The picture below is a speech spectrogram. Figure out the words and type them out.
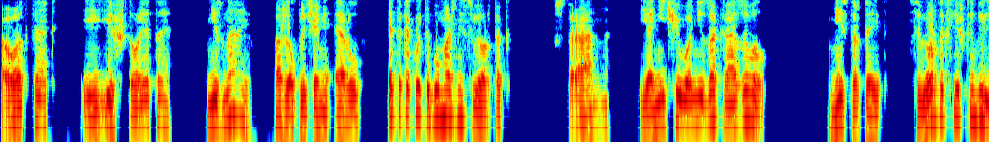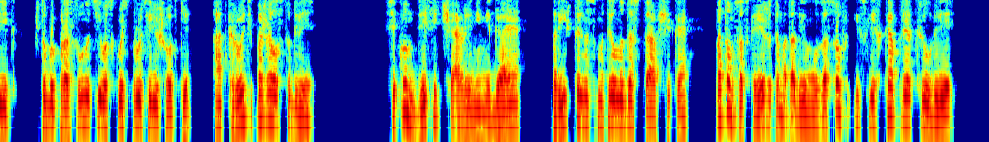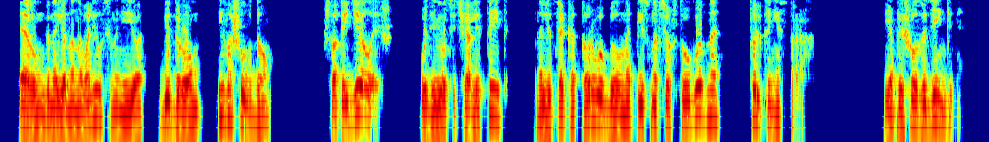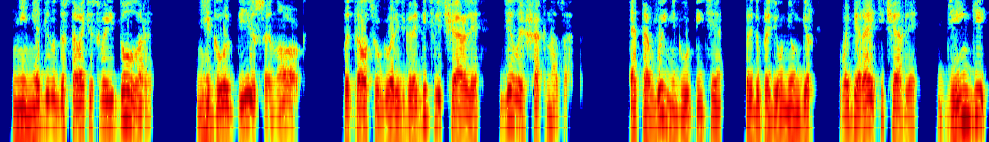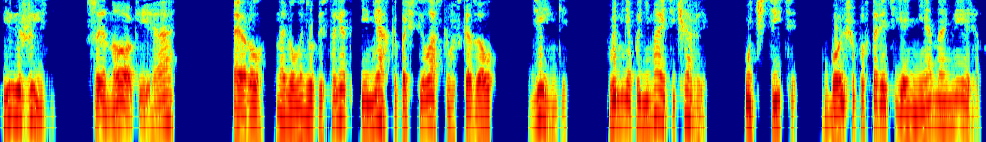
«Вот как? И, и что это?» «Не знаю», — пожал плечами Эрл. «Это какой-то бумажный сверток». «Странно. Я ничего не заказывал». «Мистер Тейт, сверток слишком велик, чтобы просунуть его сквозь прутья решетки. Откройте, пожалуйста, дверь». Секунд десять Чарли, не мигая, пристально смотрел на доставщика, потом со скрежетом отодвинул засов и слегка приоткрыл дверь. Эрл мгновенно навалился на нее бедром и вошел в дом. «Что ты делаешь?» – удивился Чарли Тейт, на лице которого было написано все, что угодно, только не страх. «Я пришел за деньгами. Немедленно доставайте свои доллары». «Не глупи, сынок», – пытался уговорить грабителя Чарли, делая шаг назад. «Это вы не глупите», — предупредил Мюнгер. «Выбирайте, Чарли, деньги или жизнь». «Сынок, я...» Эрл навел на него пистолет и мягко, почти ласково сказал. «Деньги. Вы меня понимаете, Чарли? Учтите, больше повторять я не намерен».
